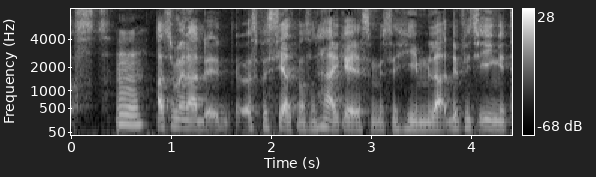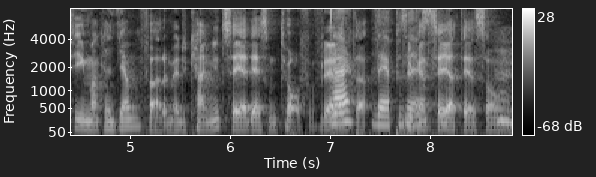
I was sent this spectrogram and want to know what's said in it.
först. mm, Alltså jag menar, det- speciellt med sån här grejer som är så himla, det finns ju ingenting man kan jämföra det med. Du kan ju inte säga det som tofu, för det är Nej, inte. det är Du kan precis. inte säga att det är som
